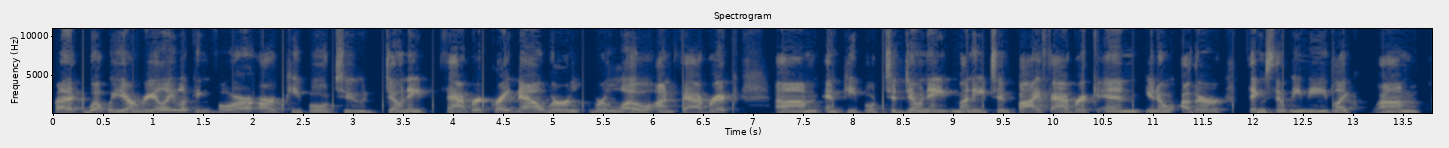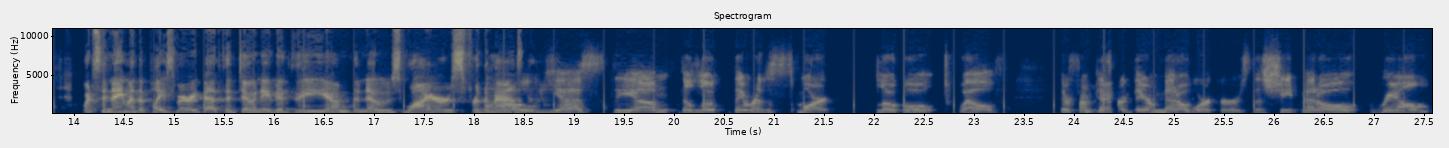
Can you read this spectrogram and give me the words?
but what we are really looking for are people to donate fabric right now we're we're low on fabric um, and people to donate money to buy fabric and you know other things that we need like um, what's the name of the place mary beth that donated the um, the nose wires for the mask Oh, yes, the, um, the look, they were the SMART local twelve. They're from Okay. Pittsburgh. They are metal workers, the sheet metal rail,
